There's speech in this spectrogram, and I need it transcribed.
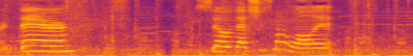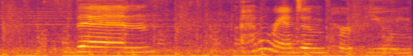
Right there. So that's just my wallet. Then I have a random perfume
